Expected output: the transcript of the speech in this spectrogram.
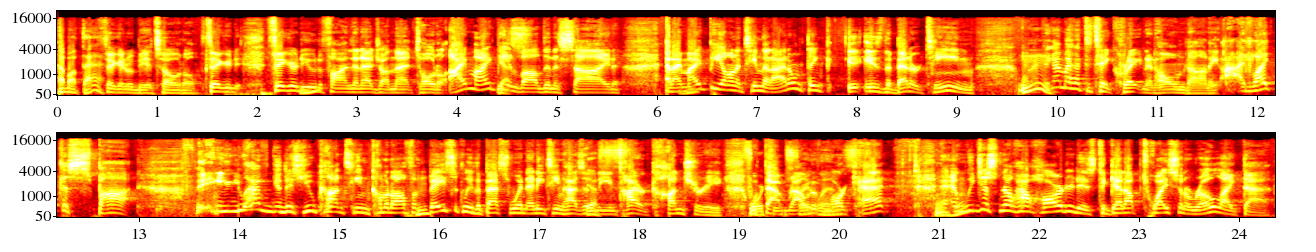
How about that? Figured it would be a total. Figured figured you to find an edge on that total. I might be Yes. involved in a side, and I mm-hmm. might be on a team that I don't think is the better team. But I think mm. I might have to take Creighton at home, Donnie. I like the spot. You, have this UConn team coming off of mm-hmm. basically the best win any team has in Yes. the entire country with that route of wins. Marquette, and mm-hmm. we just know how hard it is to get up twice in a row like that.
